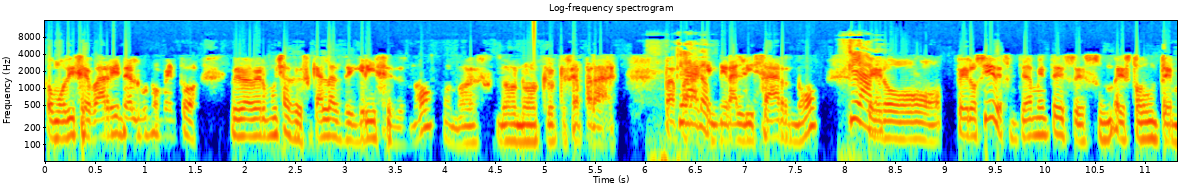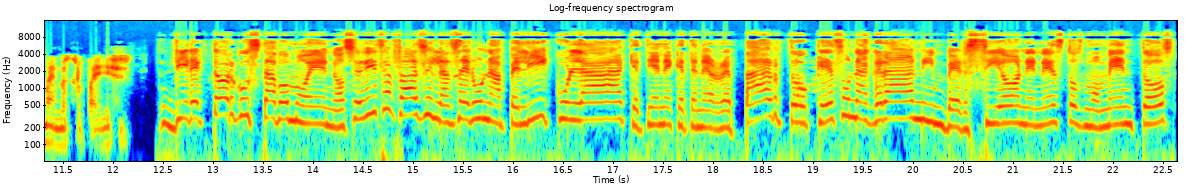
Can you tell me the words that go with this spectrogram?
como dice Barry en algún momento, debe haber muchas escalas de grises, ¿no? No, es, no, no creo que sea para, para, generalizar, ¿no? Pero, pero sí, definitivamente es, es, es todo un tema en nuestro país. Director Gustavo Moeno, se dice fácil hacer una película que tiene que tener reparto, que es una gran inversión en estos momentos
